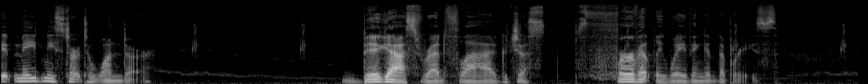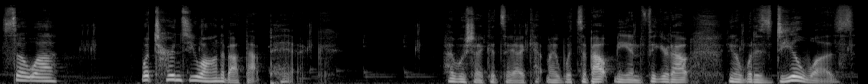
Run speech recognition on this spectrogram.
it made me start to wonder. Big ass red flag just fervently waving in the breeze. So, uh, what turns you on about that pic? I wish I could say I kept my wits about me and figured out, you know, what his deal was.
